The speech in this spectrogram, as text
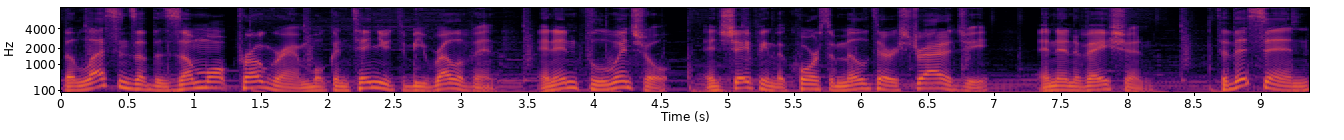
the lessons of the Zumwalt program will continue to be relevant and influential in shaping the course of military strategy and innovation. To this end,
